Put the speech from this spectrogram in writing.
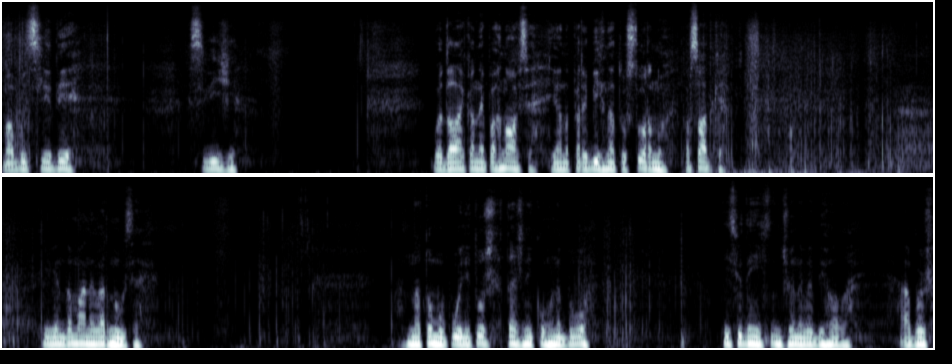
Мабуть, сліди свіжі. Бо далеко не погнався. Я перебіг на ту сторону посадки. І він до мене вернувся. На тому полі теж, теж нікого не було. І сюди нічого не вибігало. Або ж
